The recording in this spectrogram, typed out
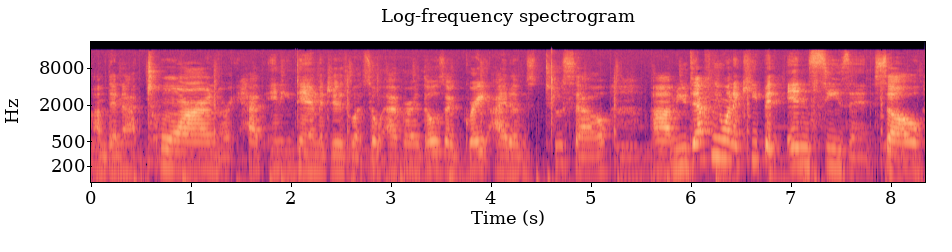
um, they're not torn or have any damages whatsoever. Those are great items to sell. Um, you definitely want to keep it in season. So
